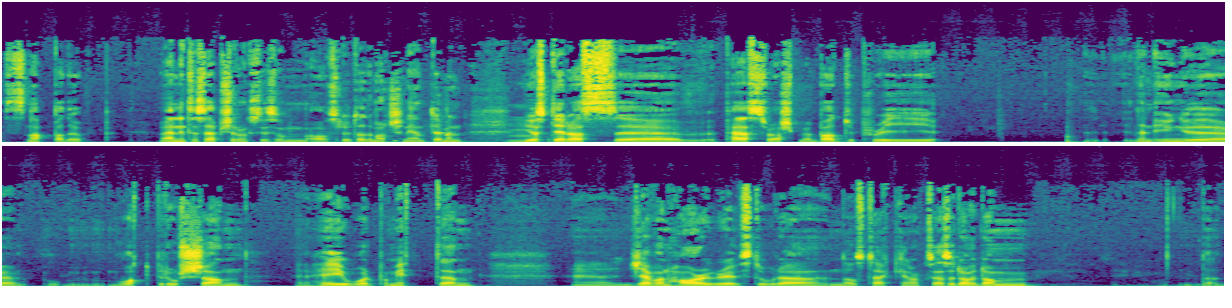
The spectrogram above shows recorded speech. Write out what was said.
snappade upp. En interception också som avslutade matchen egentligen. Men Mm. just deras eh, pass rush med Bud Dupree, den yngre Watt-brorsan, eh, Hayward på mitten, eh, Javon Hargrave, stora nose-tacken också. Alltså de, de, de,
